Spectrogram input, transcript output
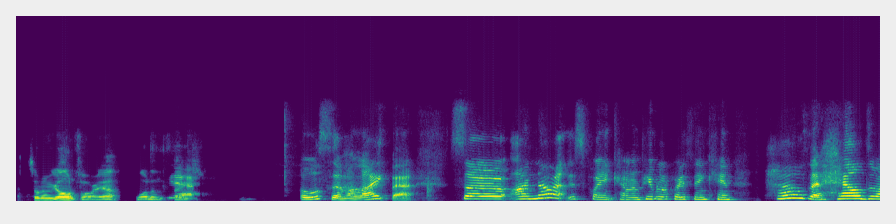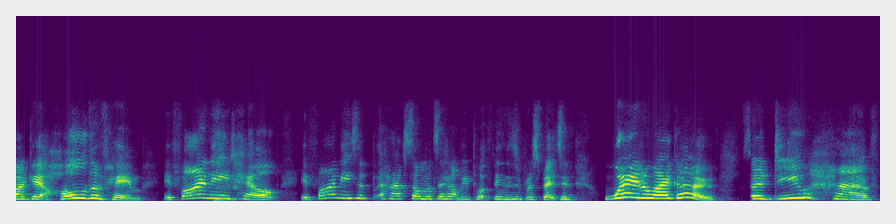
That's what I'm going for. Yeah. One of the yeah. things. Awesome. I like that. So I know at this point, Cameron, people are probably thinking, how the hell do I get hold of him? If I need help, if I need to have someone to help me put things in perspective, where do I go? So, do you have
